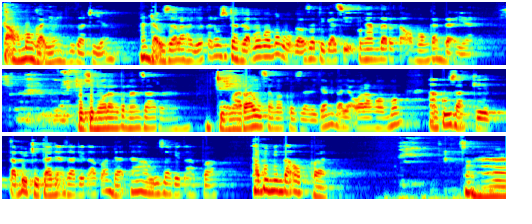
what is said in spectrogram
Tak ngomong nggak ya itu tadi ya? Nah, enggak usah lah ya. Kalau sudah nggak mau ngomong, nggak usah dikasih pengantar tak omongkan enggak ya. Bikin orang penasaran. Dimarahi sama Ghazali kan Kayak orang ngomong Aku sakit. Tapi ditanya sakit apa? Tidak tahu sakit apa. Tapi minta obat. Nah,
